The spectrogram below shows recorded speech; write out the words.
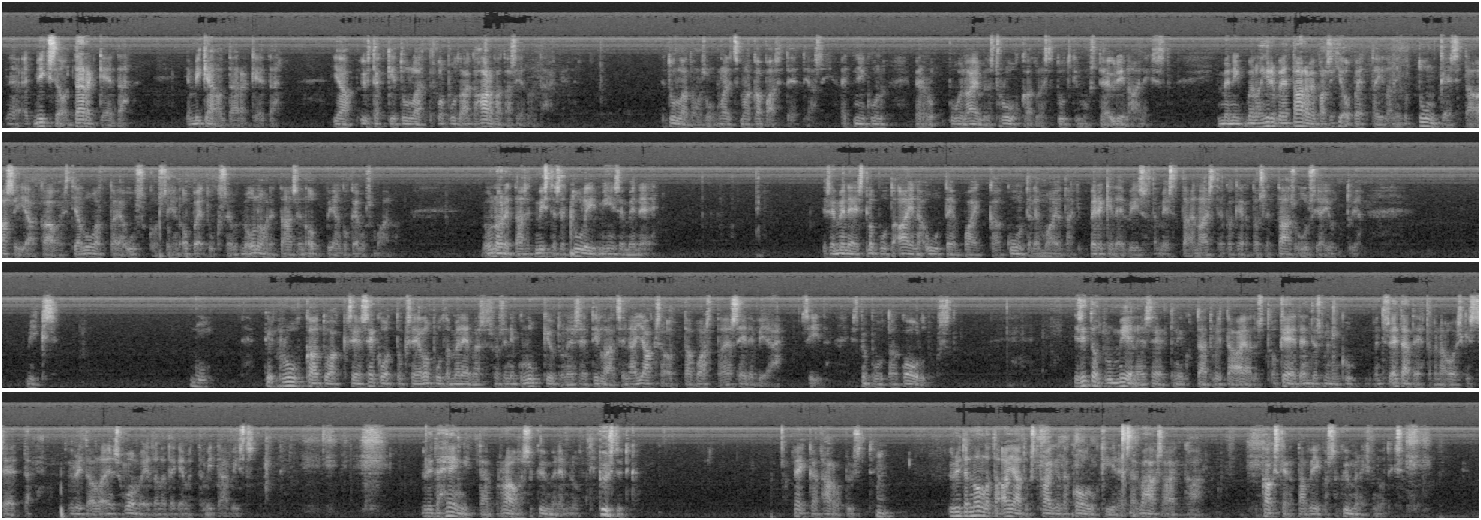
että miksi se on tärkeää ja mikä on tärkeää. Ja yhtäkkiä tullaan, että lopulta aika harvat asiat on. Ja tullaan tuohon sun mainitsemaan kapasiteettiasiaan. Että niin kuin me puhuin aiemmin tästä ruuhkautuneesta tutkimuksesta ja ydinaineksista. Me, niin, meillä on hirveä tarve, varsinkin opettajilla, niin kuin tunkea sitä asiaa kauheasti ja luottaa ja uskoa siihen opetukseen, mutta me unohdetaan sen oppijan kokemusmaailman. Me unohdetaan se, että mistä se tuli, mihin se menee. Ja se menee sitten lopulta aina uuteen paikkaan kuuntelemaan jotakin perkeleen viisasta miestä tai naista, joka kertoo sille taas uusia juttuja. Miksi? Niin. ruuhkautuakseen, sekoittukseen ja lopulta menevänsä semmoisen niin kuin lukkiutuneeseen tilaan, että se enää jaksa ottaa vastaan ja selviää siitä. Sitten me puhutaan koulutuksesta. Ja sitten on tullut mieleen se, että niin tämä tuli tämä ajatus, että okei, että entä jos, me, niin kuin, entä jos etätehtävänä olisikin se, että yritä olla ensi huomenna tekemättä mitään 15 minuuttia. Yritä hengittää rauhassa 10 minuuttia. Pystytkö? Veikkaa, että harva pystyy. Mm. Yritä nollata ajatukset kaikilta koulukiireiltä vähäksi aikaa kaksi kertaa viikossa kymmeneksi minuutiksi.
